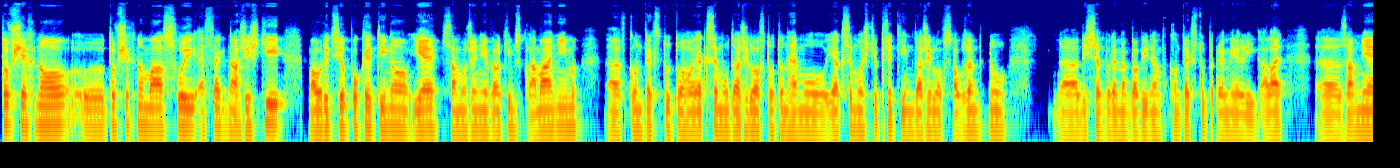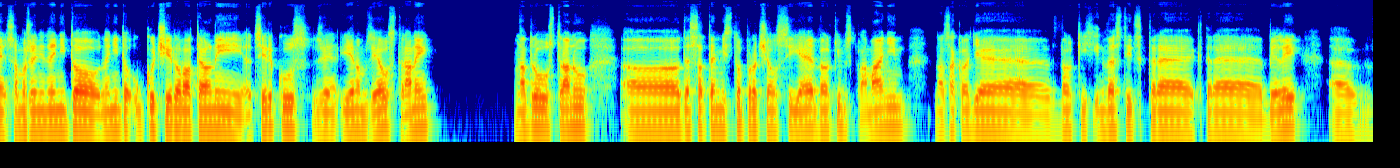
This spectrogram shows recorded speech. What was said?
to všechno, eh, to všechno má svůj efekt na hřišti. Mauricio Pochettino je samozřejmě velkým zklamáním eh, v kontextu toho, jak se mu dařilo v Tottenhamu, jak se mu ještě předtím dařilo v Southamptonu, když se budeme bavit jenom v kontextu Premier League, ale za mě samozřejmě není to, není to ukočírovatelný cirkus jenom z jeho strany, na druhou stranu uh, desáté místo pro Chelsea je velkým zklamáním na základě velkých investic, které, které byly, uh,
